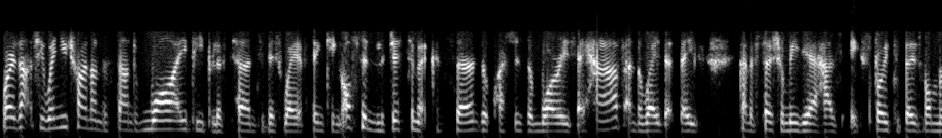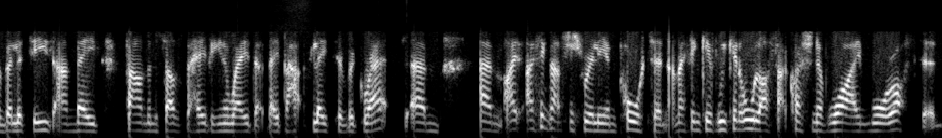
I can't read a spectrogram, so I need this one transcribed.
Whereas actually, when you try and understand why people have turned to this way of thinking, often legitimate concerns or questions and worries they have, and the way that they've kind of social media has exploited those vulnerabilities and they've found themselves behaving in a way that they perhaps later regret. Um, um, I, I, think that's just really important. And I think if we can all ask that question of why more often,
